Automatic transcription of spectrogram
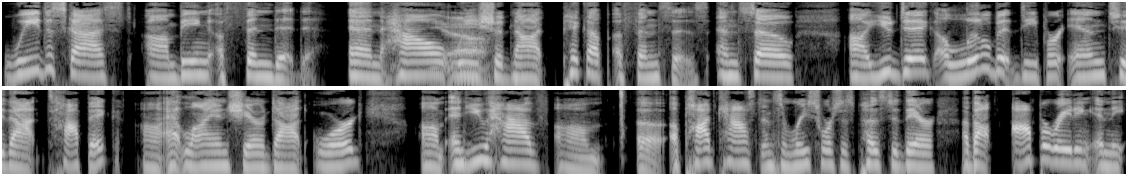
we discussed um, being offended and how yeah. we should not pick up offenses. And so uh, you dig a little bit deeper into that topic uh, at lionshare.org. Um, and you have um, a, a, podcast and some resources posted there about operating in the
